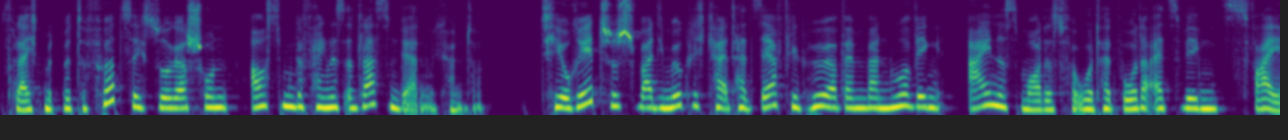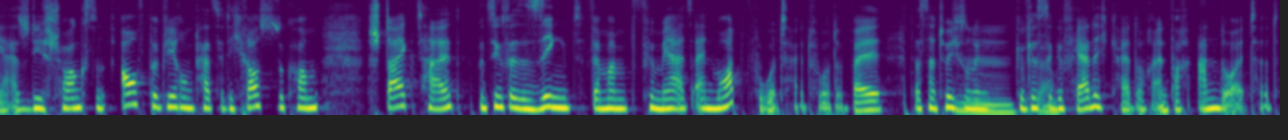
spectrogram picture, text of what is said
vielleicht mit Mitte 40 sogar schon aus dem Gefängnis entlassen werden könnte theoretisch war die Möglichkeit halt sehr viel höher, wenn man nur wegen eines Mordes verurteilt wurde, als wegen zwei. Also die Chancen auf Bewährung tatsächlich rauszukommen, steigt halt, beziehungsweise sinkt, wenn man für mehr als einen Mord verurteilt wurde, weil das natürlich so eine mhm, gewisse klar. Gefährlichkeit auch einfach andeutet.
